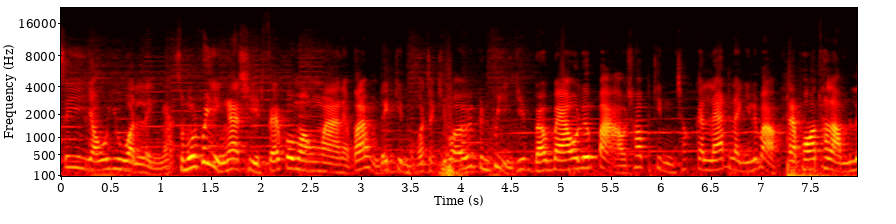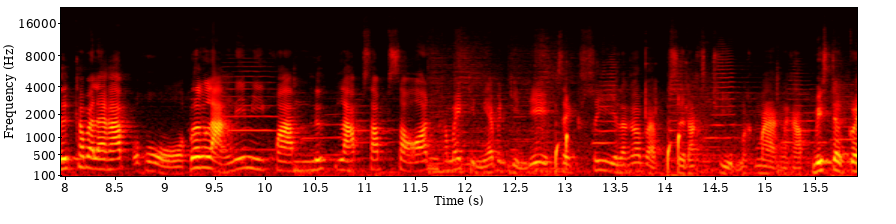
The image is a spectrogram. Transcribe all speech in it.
ซี่เย้ายวนอะไรเงี้ยสมมติผู้หญิงอะฉีดเฟฟโกมองมาเนี่ยตอนแรกผมได้กลิ่นผมก็จะคิดว่าเอ้ยเป็นผู้หญิงที่แบ๊วๆหรือเปล่าชอบกลิ่นช็อกโกแลตอะไรอย่างนี้หรือเปล่า แต่พอถลำลึกเข้าไปแล้วครับ โอ้โห เบื้องหลังนี่มีความลึกลับซับซ้อนทำให้กลิ่นนี้เป็นกลิ่นที่เซ็กซี่แล้วก็แบบเซอร์ดักทีฟมาก ๆ นะครับ มิสเตอร์เกร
